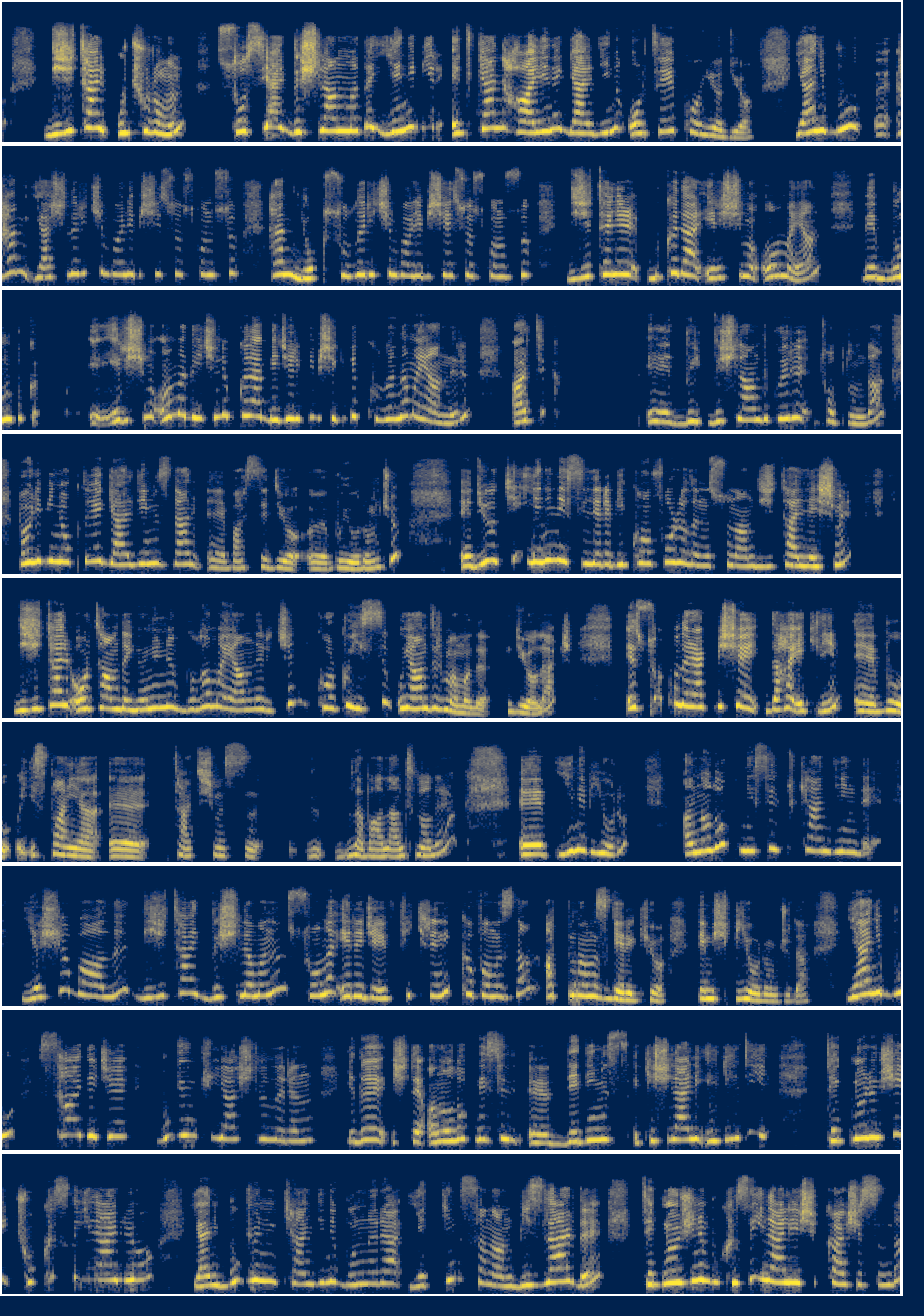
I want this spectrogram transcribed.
dijital uçurumun sosyal dışlanmada yeni bir etken haline geldiğini ortaya koyuyor diyor. Yani bu hem yaşlılar için böyle bir şey söz konusu hem yoksullar için böyle bir şey söz konusu. Dijitale bu kadar erişimi olmayan ve bunu bu e, erişimi olmadığı için de bu kadar becerikli bir şekilde kullanamayanların artık e, dışlandıkları toplumdan böyle bir noktaya geldiğimizden e, bahsediyor e, bu yorumcu. E, diyor ki yeni nesillere bir konfor alanı sunan dijitalleşme dijital ortamda yönünü bulamayanlar için korku hissi uyandırmamalı diyorlar. E, son olarak bir şey daha ekleyeyim e, bu İspanya e, tartışması la bağlantılı olarak e, yine bir yorum. Analog nesil tükendiğinde yaşa bağlı dijital dışlamanın sona ereceği fikrini kafamızdan atmamız gerekiyor demiş bir yorumcu da. Yani bu sadece bugünkü yaşlıların ya da işte analog nesil e, dediğimiz kişilerle ilgili değil teknoloji çok hızlı ilerliyor. Yani bugün kendini bunlara yetkin sanan bizler de teknolojinin bu hızlı ilerleyişi karşısında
